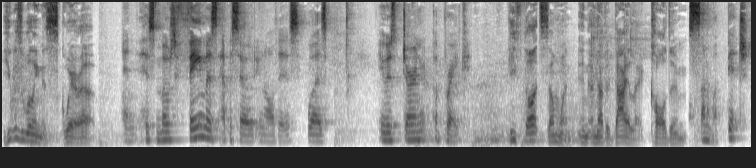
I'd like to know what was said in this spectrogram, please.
he was willing to square up. And his most famous episode in all this was it was during a break. He thought someone in another dialect called him son of a bitch.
